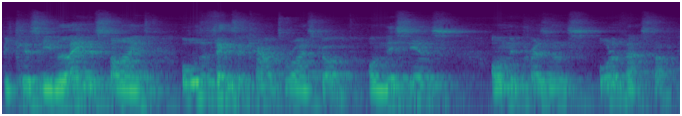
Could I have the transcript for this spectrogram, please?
because he laid aside all the things that characterize God omniscience, omnipresence, all of that stuff.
